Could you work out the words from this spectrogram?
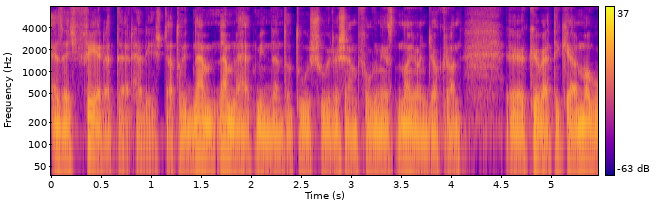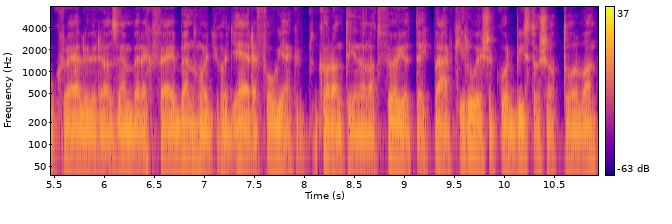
ez egy félreterhelés, tehát hogy nem, nem lehet mindent a túlsúlyra sem fogni, ezt nagyon gyakran követik el magukra előre az emberek fejben, hogy, hogy erre fogják, karantén alatt följött egy pár kiló, és akkor biztos attól van.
